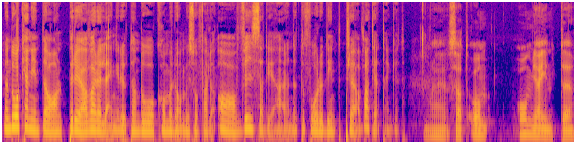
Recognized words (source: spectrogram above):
Men då kan inte ARN pröva det längre utan då kommer de i så fall att avvisa det ärendet. Då får du det inte prövat helt enkelt. Så att om, om jag inte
